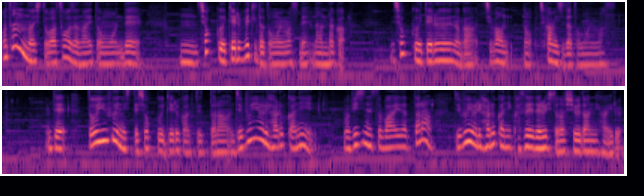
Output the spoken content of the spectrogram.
ほとんどの人はそうじゃないと思うんで、うん、ショック受けるべきだと思いますね何らか。ショック受けるのが一番の近道だと思います。でどういうふうにしてショック受けるかって言ったら自分よりはるかにまあ、ビジネスの場合だったら自分よりはるかに稼いでる人の集団に入る。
